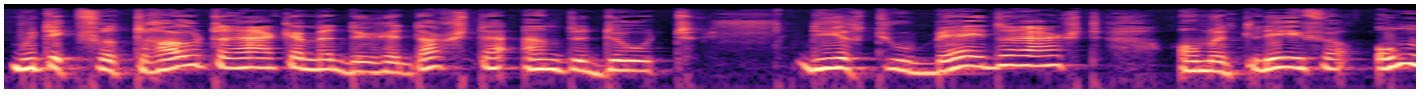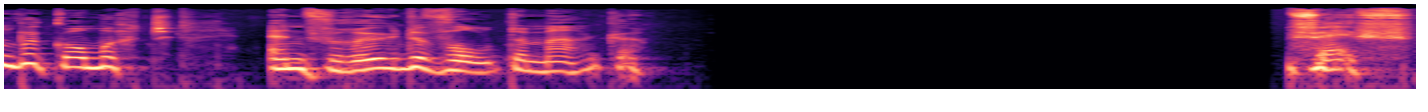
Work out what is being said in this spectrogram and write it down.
moet ik vertrouwd raken met de gedachte aan de dood, die ertoe bijdraagt om het leven onbekommerd en vreugdevol te maken. 5.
